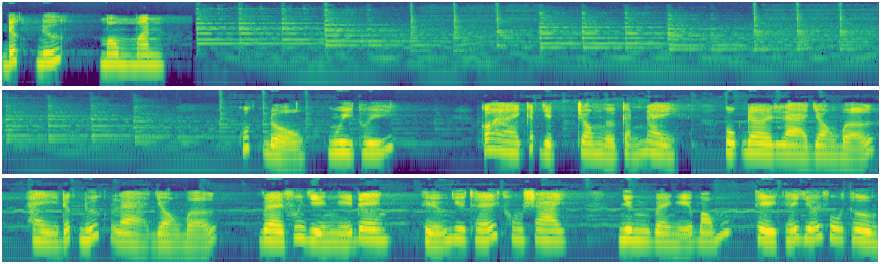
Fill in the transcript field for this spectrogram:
đất nước mong manh. Quốc độ nguy thúy Có hai cách dịch trong ngữ cảnh này, cuộc đời là giòn bở hay đất nước là giòn bở. Về phương diện nghĩa đen, hiểu như thế không sai, nhưng về nghĩa bóng thì thế giới vô thường,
